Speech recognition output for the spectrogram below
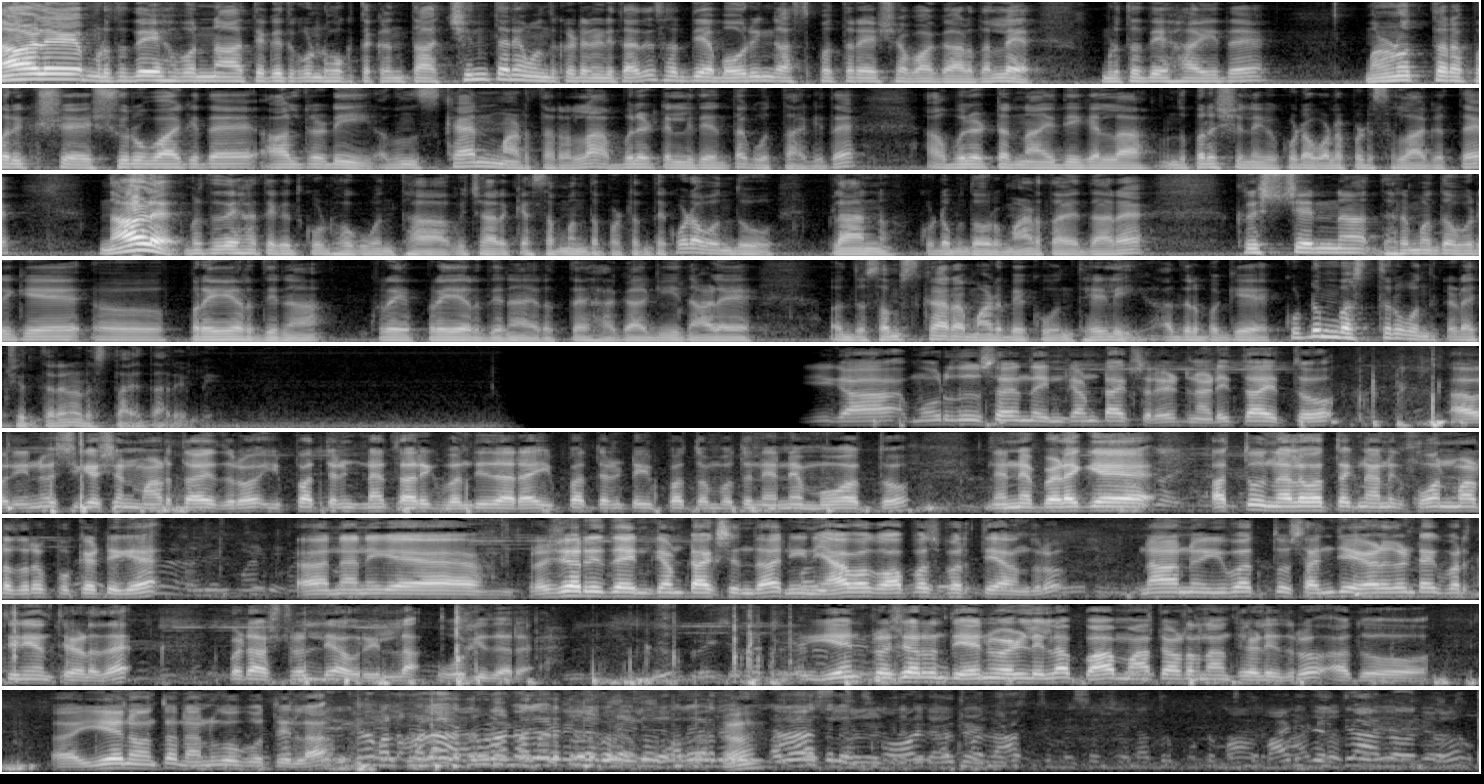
ನಾಳೆ ಮೃತದೇಹವನ್ನು ತೆಗೆದುಕೊಂಡು ಹೋಗ್ತಕ್ಕಂಥ ಚಿಂತನೆ ಒಂದು ಕಡೆ ನಡೀತಾ ಇದೆ. ಸದ್ಯ ಬೌರಿಂಗ್ ಆಸ್ಪತ್ರೆ ಶವಾಗಾರದಲ್ಲೇ ಮೃತದೇಹ ಇದೆ. ಮರಣೋತ್ತರ ಪರೀಕ್ಷೆ ಶುರುವಾಗಿದೆ. ಆಲ್ರೆಡಿ ಅದೊಂದು ಸ್ಕ್ಯಾನ್ ಮಾಡ್ತಾರಲ್ಲ ಬುಲೆಟ್ ಎಲ್ಲಿದೆ ಅಂತ ಗೊತ್ತಾಗಿದೆ. ಆ ಬುಲೆಟನ್ನು ಇದೀಗೆಲ್ಲ ಒಂದು ಪರಿಶೀಲನೆಗೆ ಕೂಡ ಒಳಪಡಿಸಲಾಗುತ್ತೆ. ನಾಳೆ ಮೃತದೇಹ ತೆಗೆದುಕೊಂಡು ಹೋಗುವಂಥ ವಿಚಾರಕ್ಕೆ ಸಂಬಂಧಪಟ್ಟಂತೆ ಕೂಡ ಒಂದು ಪ್ಲ್ಯಾನ್ ಕುಟುಂಬದವರು ಮಾಡ್ತಾ ಇದ್ದಾರೆ. ಕ್ರಿಶ್ಚಿಯನ್ ಧರ್ಮದವರಿಗೆ ಪ್ರೇಯರ್ ದಿನ. ಪ್ರೇ ಪ್ರೇಯರ್ ದಿನ ಇರುತ್ತೆ. ಹಾಗಾಗಿ ನಾಳೆ ಒಂದು ಸಂಸ್ಕಾರ ಮಾಡಬೇಕು ಅಂತ ಹೇಳಿ ಅದರ ಬಗ್ಗೆ ಕುಟುಂಬಸ್ಥರು ಒಂದು ಕಡೆ ಚಿಂತನೆ ನಡೆಸ್ತಾ ಇದ್ದಾರೆ ಇಲ್ಲಿ. ಈಗ ಮೂರು ದಿವಸದಿಂದ ಇನ್ಕಮ್ ಟ್ಯಾಕ್ಸ್ ರೇಟ್ ನಡೀತಾ ಇತ್ತು. ಅವ್ರು ಇನ್ವೆಸ್ಟಿಗೇಷನ್ ಮಾಡ್ತಾ ಇದ್ರು. ಇಪ್ಪತ್ತೆಂಟನೇ ತಾರೀಕು ಬಂದಿದ್ದಾರೆ. ಇಪ್ಪತ್ತೆಂಟು, ಇಪ್ಪತ್ತೊಂಬತ್ತು, ನಿನ್ನೆ ಮೂವತ್ತು. ನಿನ್ನೆ ಬೆಳಗ್ಗೆ ಹತ್ತು ನಲವತ್ತಕ್ಕೆ ನನಗೆ ಫೋನ್ ಮಾಡಿದ್ರು ಪುಕೆಟಿಗೆ ನನಗೆ ಪ್ರೆಷರ್ ಇದೆ ಇನ್ಕಮ್ ಟ್ಯಾಕ್ಸಿಂದ ನೀನು ಯಾವಾಗ ವಾಪಸ್ ಬರ್ತೀಯ ಅಂದರು. ನಾನು ಇವತ್ತು ಸಂಜೆ ಏಳು ಗಂಟೆಗೆ ಬರ್ತೀನಿ ಅಂತ ಹೇಳಿದೆ. ಬಟ್ ಅಷ್ಟರಲ್ಲಿ ಅವರಿಲ್ಲ, ಹೋಗಿದ್ದಾರೆ. ಏನು ಪ್ರೆಷರ್ ಅಂತ ಏನು ಹೇಳಲಿಲ್ಲ, ಬಾ ಮಾತಾಡೋಣ ಅಂತ ಹೇಳಿದರು. ಅದು ಏನು ಅಂತ ನನಗೂ ಗೊತ್ತಿಲ್ಲ?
